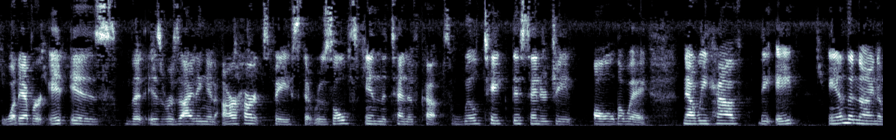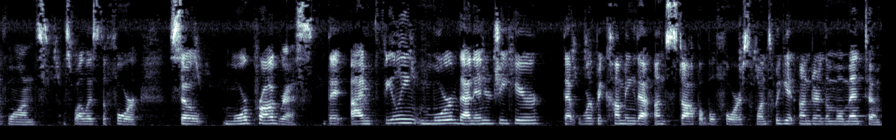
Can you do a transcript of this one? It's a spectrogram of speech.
whatever it is that is residing in our heart space that results in the Ten of Cups. We'll take this energy all the way. Now we have the eight and the nine of wands, as well as the four. So more progress. That I'm feeling more of that energy here, that we're becoming that unstoppable force. Once we get under the momentum,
